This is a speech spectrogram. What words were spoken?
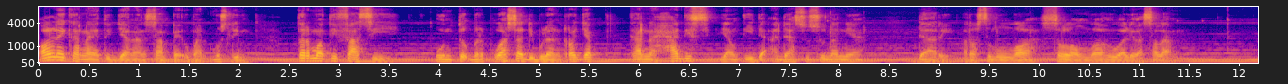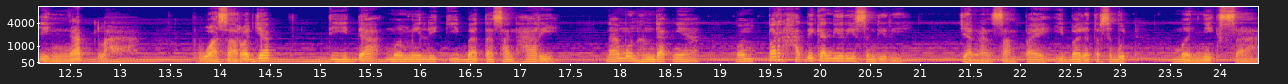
Oleh karena itu jangan sampai umat muslim termotivasi untuk berpuasa di bulan Rajab karena hadis yang tidak ada susunannya dari Rasulullah Shallallahu Alaihi Wasallam. Ingatlah Puasa Rojab tidak memiliki batasan hari, namun hendaknya memperhatikan diri sendiri. Jangan sampai ibadah tersebut menyiksa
